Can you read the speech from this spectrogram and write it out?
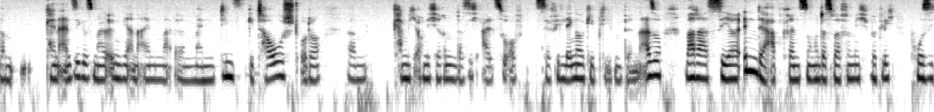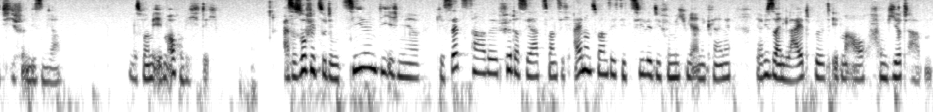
ähm, kein einziges Mal irgendwie an einem äh, meinen Dienst getauscht oder ähm, kann mich auch nicht erinnern, dass ich allzu oft sehr viel länger geblieben bin. Also war das sehr in der Abgrenzung und das war für mich wirklich positiv in diesem Jahr. Und das war mir eben auch wichtig. Also so viel zu den Zielen, die ich mir gesetzt habe für das Jahr 2021, die Ziele, die für mich wie eine kleine, ja, wie so ein Leitbild eben auch fungiert haben.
